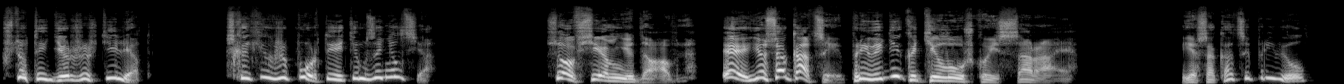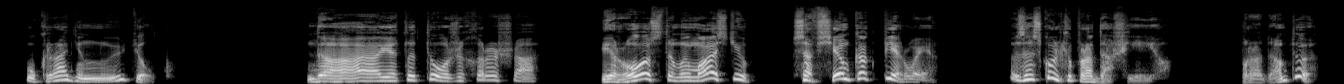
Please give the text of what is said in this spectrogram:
что ты держишь телят. С каких же пор ты этим занялся? Совсем недавно. Эй, Ясакаци, приведи-ка телушку из сарая. Ясакаци привел украденную телку. Да, это тоже хороша. И ростом, и мастью совсем как первая. За сколько продашь ее? Продам-то?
